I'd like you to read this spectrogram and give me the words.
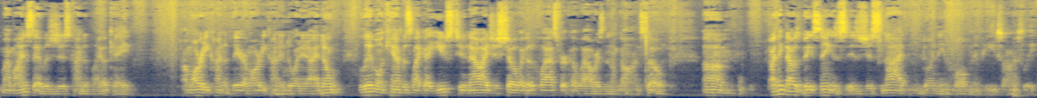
my mindset was just kind of like okay I'm already kind of there. I'm already kind of doing it. I don't live on campus like I used to. Now I just show up I go to class for a couple hours and then I'm gone. So um, I think that was the biggest thing is is just not doing the involvement piece honestly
